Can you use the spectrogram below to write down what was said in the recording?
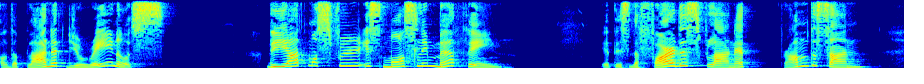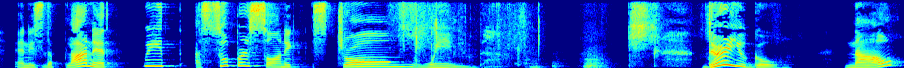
of the planet Uranus. The atmosphere is mostly methane. It is the farthest planet from the Sun and is the planet with a supersonic strong wind. There you go. Now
